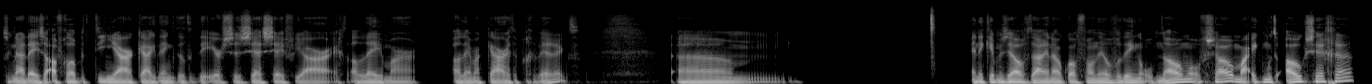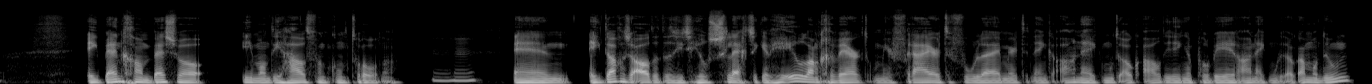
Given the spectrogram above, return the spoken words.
Als ik naar deze afgelopen tien jaar kijk, denk ik dat ik de eerste zes, zeven jaar echt alleen maar, alleen maar kaart heb gewerkt. Ehm, en ik heb mezelf daarin ook wel van heel veel dingen ontnomen of zo. Maar ik moet ook zeggen, ik ben gewoon best wel iemand die houdt van controle. Mhm. En ik dacht dus altijd dat is iets heel slechts. Ik heb heel lang gewerkt om meer vrijer te voelen en meer te denken: oh nee, ik moet ook al die dingen proberen. Oh nee, ik moet het ook allemaal doen.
